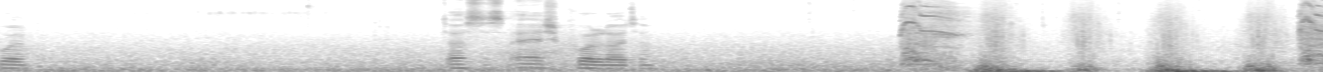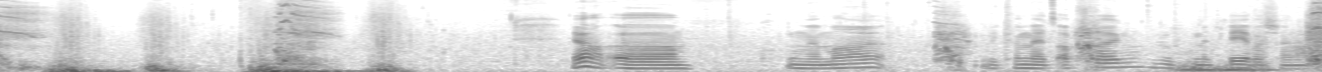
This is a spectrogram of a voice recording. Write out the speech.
cool. Das ist echt cool, Leute. Ja, ähm, gucken wir mal. Wie können wir jetzt absteigen? Mit, mit B wahrscheinlich.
